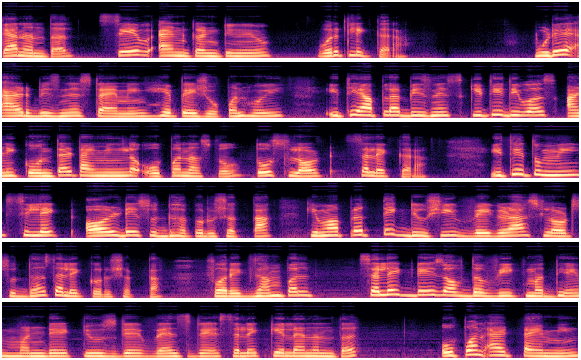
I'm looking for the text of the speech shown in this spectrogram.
त्यानंतर सेव्ह अँड कंटिन्यूवर क्लिक करा. पुढे ॲड बिझनेस टायमिंग हे पेज ओपन होईल. इथे आपला बिझनेस किती दिवस आणि कोणत्या टायमिंगला ओपन असतो तो स्लॉट सिलेक्ट करा. इथे तुम्ही सिलेक्ट ऑल डेसुद्धा करू शकता किंवा प्रत्येक दिवशी वेगळा स्लॉटसुद्धा सिलेक्ट करू शकता. For example select days of the वीकमध्ये मंडे ट्यूजडे वेन्सडे सिलेक्ट केल्यानंतर ओपन ॲट टायमिंग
